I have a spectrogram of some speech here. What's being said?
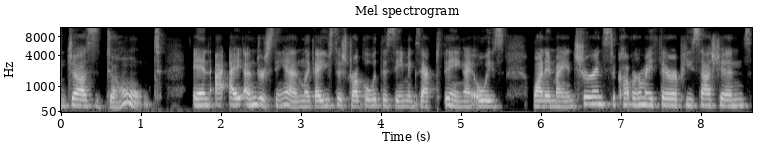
just don't. And I, I, understand, like, I used to struggle with the same exact thing. I always wanted my insurance to cover my therapy sessions.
